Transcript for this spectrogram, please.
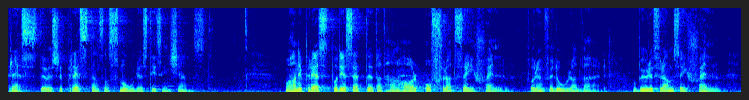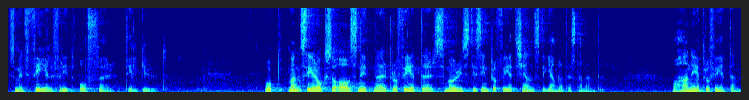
präst, översteprästen som smordes till sin tjänst. Och han är präst på det sättet att han har offrat sig själv för en förlorad värld och burit fram sig själv som ett felfritt offer till Gud. Och man ser också avsnitt när profeter smörjs till sin profettjänst i Gamla testamentet. Och han är profeten.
